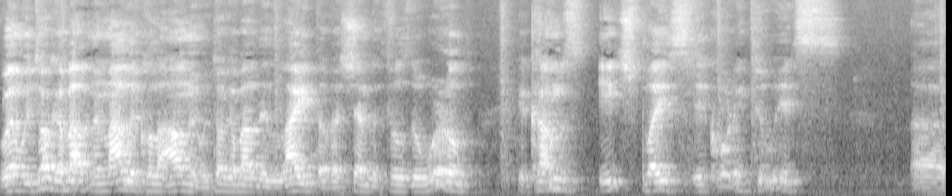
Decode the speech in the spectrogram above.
When we talk about Memalikul we talk about the light of Hashem that fills the world, it comes each place according to its uh,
